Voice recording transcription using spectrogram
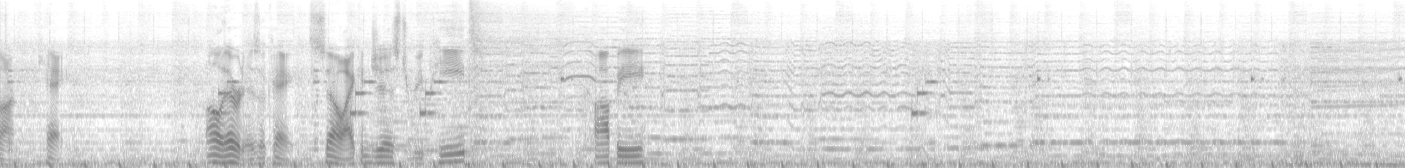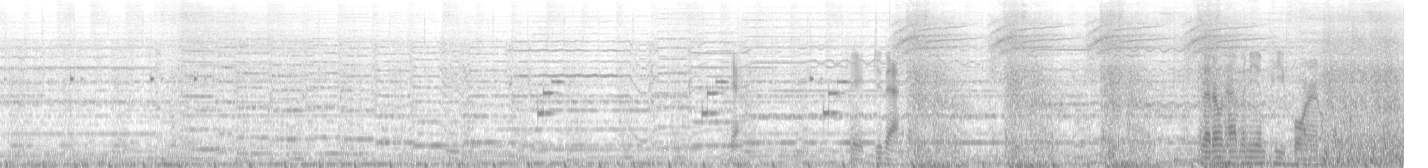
hold on. Okay. Oh, there it is. Okay. So I can just repeat, copy. Yeah. Okay, do that. I don't have any MP for him.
